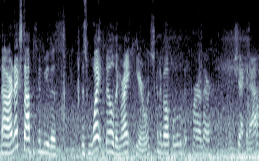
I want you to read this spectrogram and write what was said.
Now our next stop is going to be this, this white building right here. We're just going to go up a little bit further and check it out.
